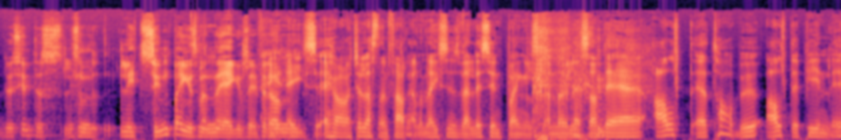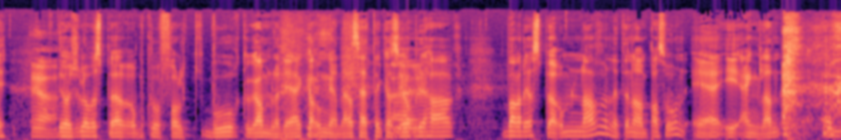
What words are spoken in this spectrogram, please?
du syntes liksom litt synd på engelskmennene, egentlig. For Jeg, jeg, jeg har ikke lest den ferdig ennå, men jeg syns veldig synd på engelskmennene når jeg leser den. Det er, alt er tabu, alt er pinlig. ja. Du har ikke lov å spørre om hvor folk bor, hvor gamle de er, hva ungene deres heter, hva slags jobb de har. Bare det å spørre om navnet til en annen person er i England en, en,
